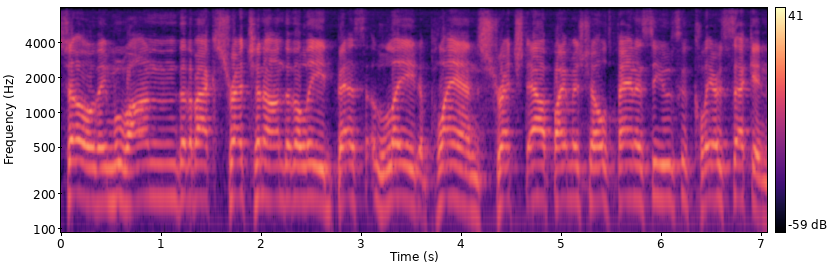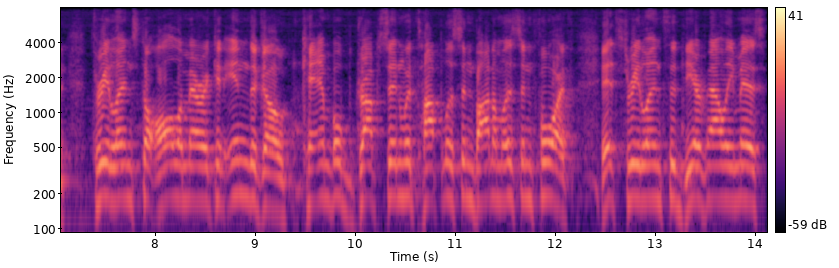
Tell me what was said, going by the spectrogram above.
So they move on to the back stretch and on to the lead. Best laid plans stretched out by Michelle's Fantasy, who's a clear second. Three lengths to All-American Indigo. Campbell drops in with topless and bottomless in fourth. It's three lengths to Deer Valley Miss.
